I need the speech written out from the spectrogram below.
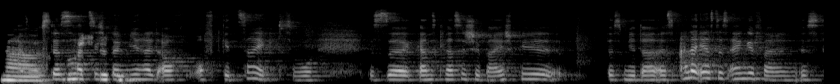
Ja, also das hat sich bei mir halt auch oft gezeigt. So, das äh, ganz klassische Beispiel, das mir da als allererstes eingefallen ist,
